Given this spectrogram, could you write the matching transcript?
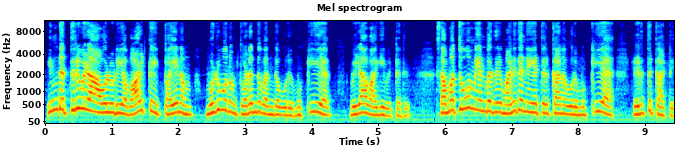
இந்த திருவிழா அவளுடைய வாழ்க்கை பயணம் முழுவதும் தொடர்ந்து வந்த ஒரு முக்கிய விழாவாகிவிட்டது. சமத்துவம் என்பது மனித நேயத்திற்கான ஒரு முக்கிய எடுத்துக்காட்டு.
